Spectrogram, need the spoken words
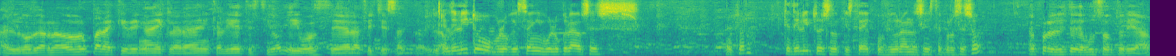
al gobernador para que venga a declarar en calidad de testigo y ahí vamos a dar la fecha exacta. ¿El delito por lo que están involucrados es, doctor? ¿Qué delito es lo que está configurándose este proceso? Es por el delito de abuso de autoridad,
